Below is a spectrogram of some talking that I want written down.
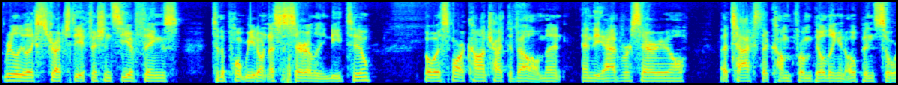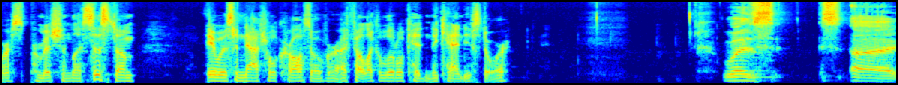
really like stretch the efficiency of things to the point where you don't necessarily need to. But with smart contract development and the adversarial attacks that come from building an open source permissionless system, it was a natural crossover. I felt like a little kid in a candy store. Was uh,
